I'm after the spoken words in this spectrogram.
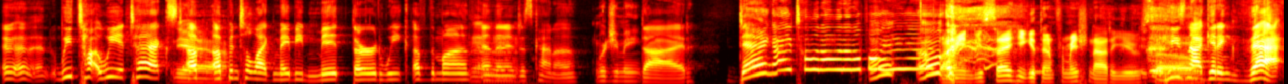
And- and- and we ta- we had text Yeah. up up until like maybe mid third week of the month, and Mm-hmm. then it just kind of What'd you mean? died. Dang, I ain't telling all of that up on here. Oh, I mean, you say he get the information out of you. So. He's not getting that.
